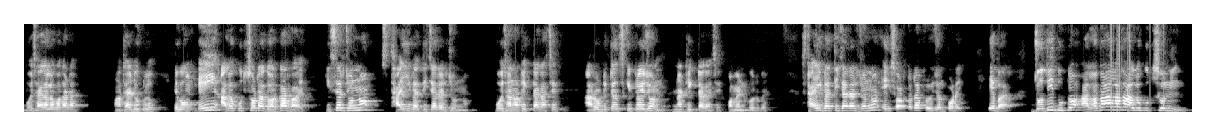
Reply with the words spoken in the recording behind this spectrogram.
বোঝা গেল কথাটা, মাথায় ঢুকলো। এবং এই আলোক উৎসটা দরকার হয় কিসের জন্য? স্থায়ী ব্যতিচারের জন্য। বোঝানো ঠিকঠাক আছে? আরও ডিটেলস কি প্রয়োজন না ঠিকঠাক আছে? কমেন্ট করবে। স্থায়ী ব্যতিচারের জন্য এই শর্তটা প্রয়োজন পড়ে। এবার, যদি দুটো আলাদা আলাদা আলোক উৎস নিই,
